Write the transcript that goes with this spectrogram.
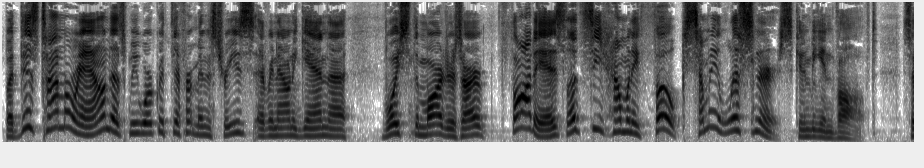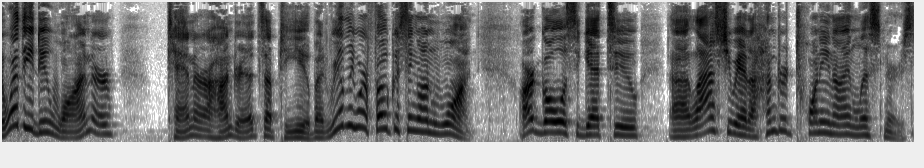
but this time around, as we work with different ministries every now and again, uh, Voice of the Martyrs, our thought is let's see how many folks, how many listeners can be involved. So whether you do one or 10 or 100, it's up to you. But really, we're focusing on one. Our goal is to get to, uh, last year we had 129 listeners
